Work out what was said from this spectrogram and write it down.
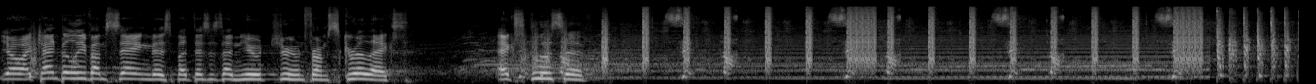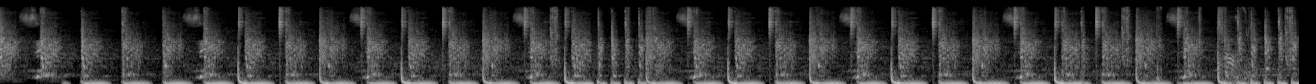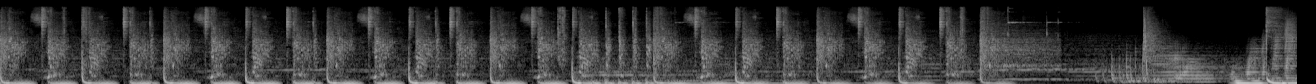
Yo, I can't believe I'm saying this, but this is a new tune from Skrillex. Exclusive. Bye.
